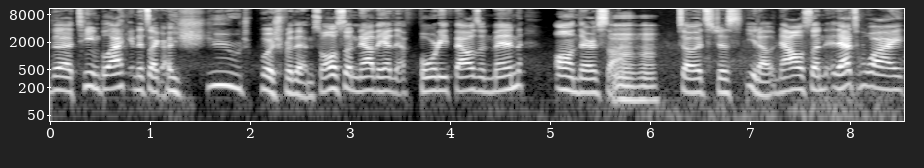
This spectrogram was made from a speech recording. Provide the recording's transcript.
the Team Black, and it's like a huge push for them. So all of a sudden now they have that forty thousand men on their side. hmm So it's just you know now all of a sudden that's why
